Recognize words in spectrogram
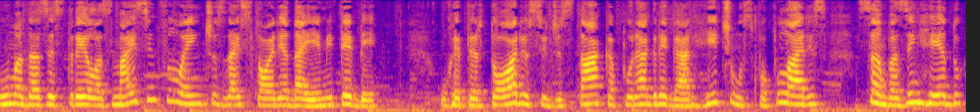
uma das estrelas mais influentes da história da MPB. O repertório se destaca por agregar ritmos populares, sambas enredo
